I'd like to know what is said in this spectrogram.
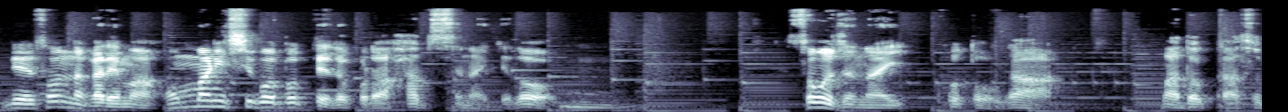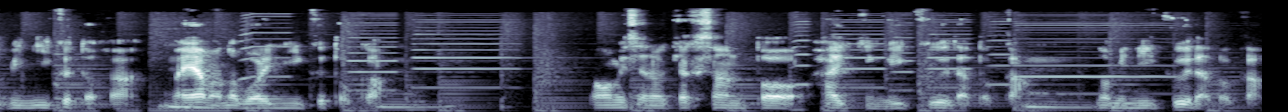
う。で、その中で、まあ、ほんまに仕事っていうところは外せないけど、うんそうじゃないことが、まあ、どっか遊びに行くとか、まあ、うん山登りに行くとか、うんまあお店のお客さんとハイキング行くだとかう、ん飲みに行くだとか、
